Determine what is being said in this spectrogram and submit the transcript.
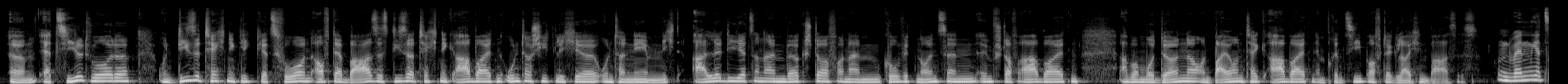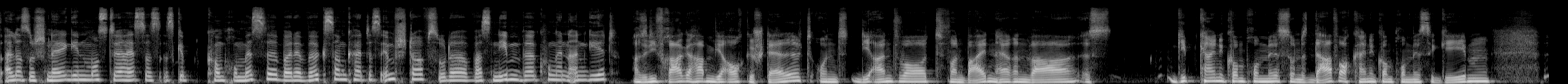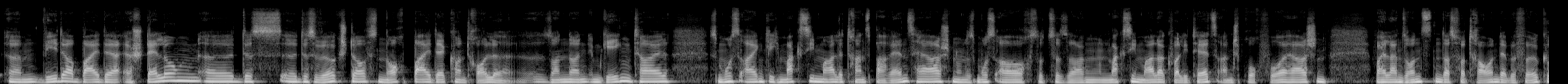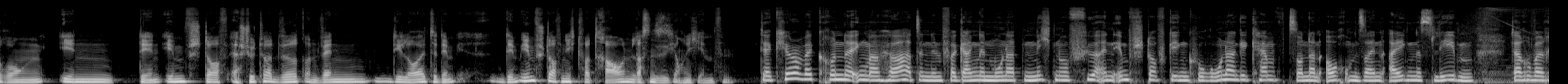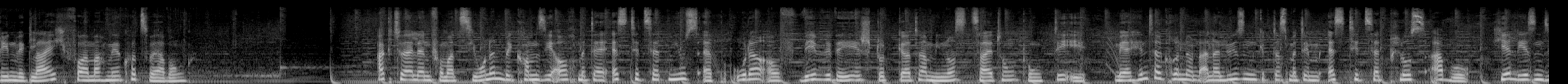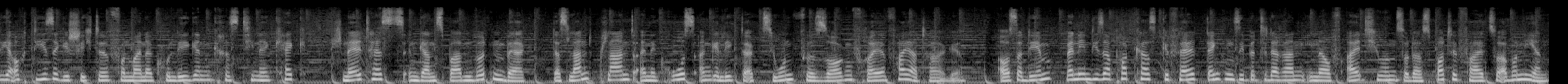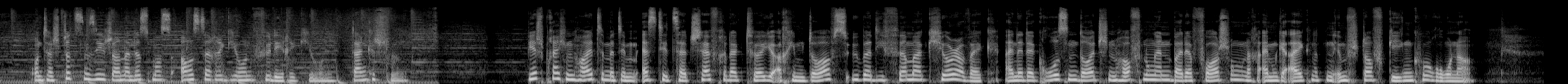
ähm, erzielt wurde. Und diese Technik liegt jetzt vor und auf der Basis dieser Technik arbeiten unterschiedliche Unternehmen. Nicht alle, die jetzt an einem Wirkstoff, an einem Covid-19-Impfstoff arbeiten, aber Moderna und BioNTech arbeiten im Prinzip auf der gleichen Basis. Und wenn jetzt alles so schnell gehen musste, heißt das, es gibt Kompromisse bei der Wirksamkeit des Impfstoffs oder was Nebenwirkungen angeht? Also die Frage haben wir auch gestellt und die Antwort von beiden Herren war, es gibt keine Kompromisse und es darf auch keine Kompromisse geben, ähm, weder bei der Erstellung äh, des, äh, des Wirkstoffs noch bei der Kontrolle, sondern im Gegenteil, es muss eigentlich maximale Transparenz herrschen und es muss auch sozusagen ein maximaler Qualitätsanspruch vorherrschen, weil ansonsten das Vertrauen der Bevölkerung in den Impfstoff erschüttert wird und wenn die Leute dem, dem Impfstoff nicht vertrauen, lassen sie sich auch nicht impfen. Der CureVac-Gründer Ingmar Hör hat in den vergangenen Monaten nicht nur für einen Impfstoff gegen Corona gekämpft, sondern auch um sein eigenes Leben. Darüber reden wir gleich. Vorher machen wir kurz Werbung. Aktuelle Informationen bekommen Sie auch mit der STZ News App oder auf www.stuttgarter-zeitung.de. Mehr Hintergründe und Analysen gibt es mit dem STZ Plus Abo. Hier lesen Sie auch diese Geschichte von meiner Kollegin Christine Keck. Schnelltests in ganz Baden-Württemberg. Das Land plant eine groß angelegte Aktion für sorgenfreie Feiertage. Außerdem, wenn Ihnen dieser Podcast gefällt, denken Sie bitte daran, ihn auf iTunes oder Spotify zu abonnieren. Unterstützen Sie Journalismus aus der Region für die Region. Dankeschön. Wir sprechen heute mit dem STZ-Chefredakteur Joachim Dorfs über die Firma CureVac, eine der großen deutschen Hoffnungen bei der Forschung nach einem geeigneten Impfstoff gegen Corona.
